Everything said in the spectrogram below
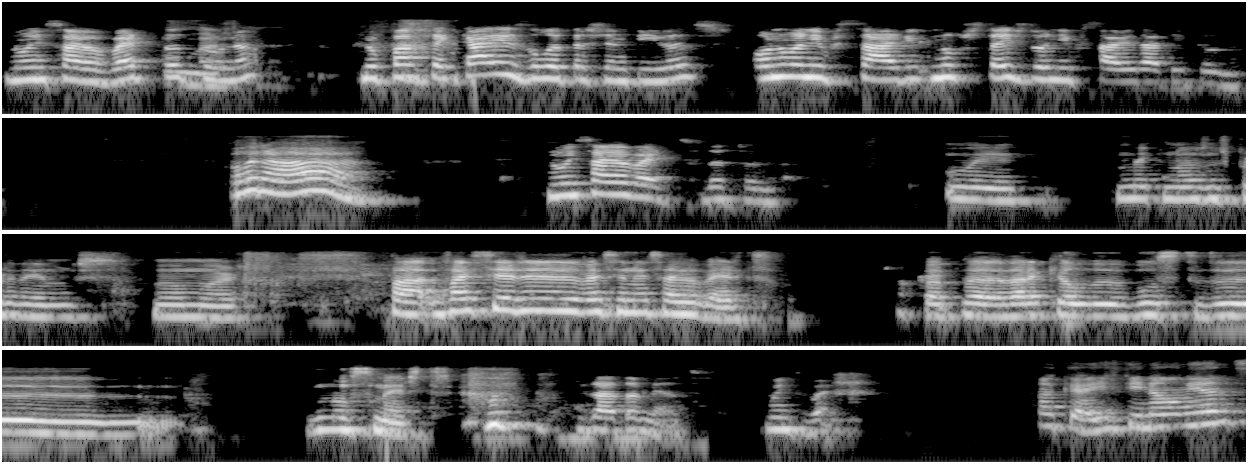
No ensaio aberto da tuna? No Passecaias de Letras Sentidas ou no aniversário, no festejo do aniversário da Atituna? Qual era a A? No ensaio aberto da Tuna. Ui, onde é que nós nos perdemos, meu amor? Pá, vai ser, vai ser no ensaio aberto. Para, para dar aquele boost de, de novo semestre. Exatamente. Muito bem. Ok, e finalmente,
